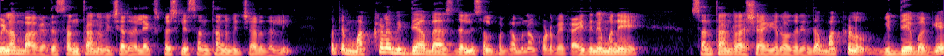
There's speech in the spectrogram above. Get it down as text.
ವಿಳಂಬ ಆಗುತ್ತೆ ಸಂತಾನ ವಿಚಾರದಲ್ಲಿ ಎಕ್ಸ್ಪೆಷಲಿ ಸಂತಾನ ವಿಚಾರದಲ್ಲಿ. ಮತ್ತು ಮಕ್ಕಳ ವಿದ್ಯಾಭ್ಯಾಸದಲ್ಲಿ ಸ್ವಲ್ಪ ಗಮನ ಕೊಡಬೇಕು. ಐದನೇ ಮನೆ ಸಂತಾನ ರಾಶಿ ಆಗಿರೋದರಿಂದ ಮಕ್ಕಳು ವಿದ್ಯೆ ಬಗ್ಗೆ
